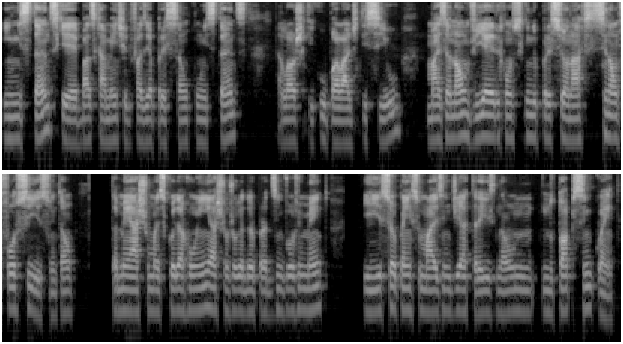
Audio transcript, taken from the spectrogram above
em instantes, que é basicamente ele fazia pressão com instantes. É lógico que culpa lá de TCU, mas eu não via ele conseguindo pressionar se não fosse isso. Então, também acho uma escolha ruim, acho um jogador para desenvolvimento, e isso eu penso mais em dia 3, não no top 50.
